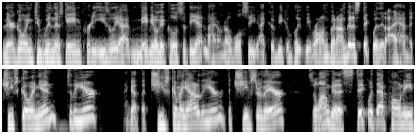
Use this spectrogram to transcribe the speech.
they're going to win this game pretty easily. I, maybe it'll get close at the end. I don't know. We'll see. I could be completely wrong, but I'm going to stick with it. I had the Chiefs going in to the year. I got the Chiefs coming out of the year. The Chiefs are there. So I'm going to stick with that pony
